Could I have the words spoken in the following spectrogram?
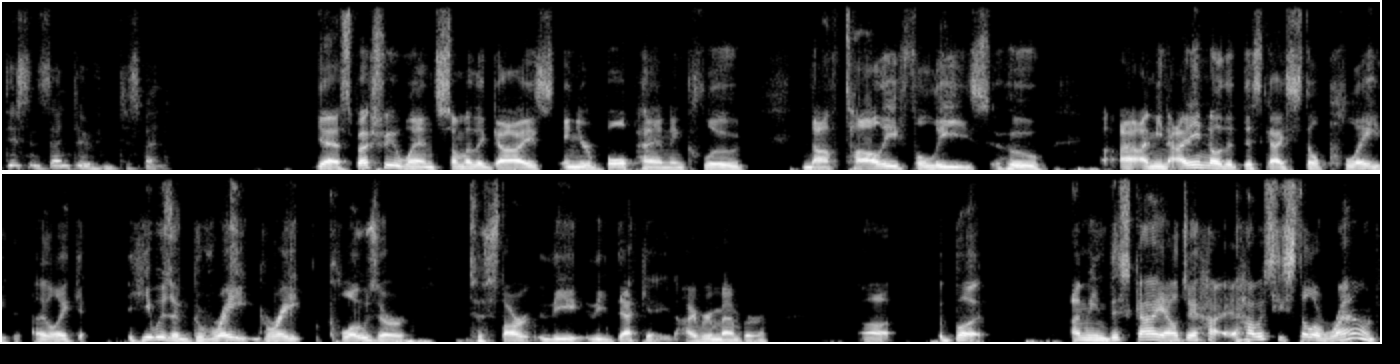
disincentive to spend. Yeah, especially when some of the guys in your bullpen include Neftali Feliz, who I, I mean, I didn't know that this guy still played. Like he was a great, great closer to start the the decade. I remember, uh, but I mean, this guy LJ, how, how is he still around?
